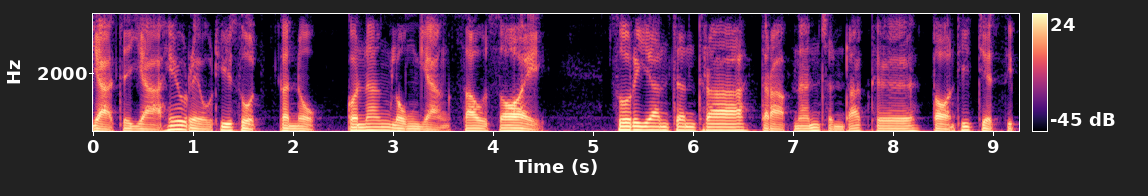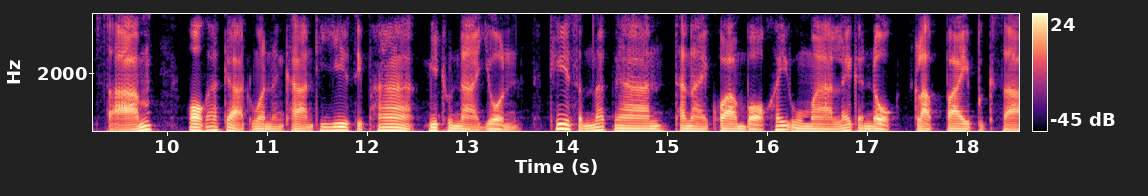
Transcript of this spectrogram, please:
อยากจะหย่าให้เร็วที่สุด กนกก็นั่งลงอย่างเศร้าส้อยสุริยันจันทราตราบนั้นฉันรักเธอตอนที่ 73 ออกอากาศวันอังคารที่ 25 มิถุนายน ที่สำนักงานทนายความบอกให้อุมาและกนกกลับไปปรึกษา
